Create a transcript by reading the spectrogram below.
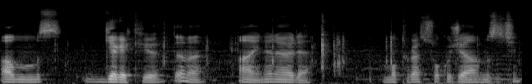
almamız gerekiyor değil mi? Aynen öyle. Motora sokacağımız için.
